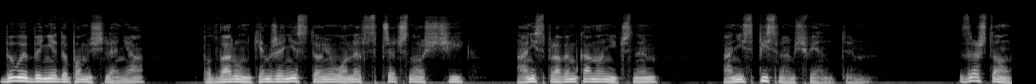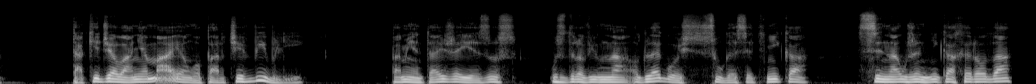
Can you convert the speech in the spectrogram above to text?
byłyby nie do pomyślenia, pod warunkiem, że nie stoją one w sprzeczności ani z prawem kanonicznym, ani z Pismem Świętym. Zresztą takie działania mają oparcie w Biblii. Pamiętaj, że Jezus uzdrowił na odległość sługę setnika, syna urzędnika Heroda,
